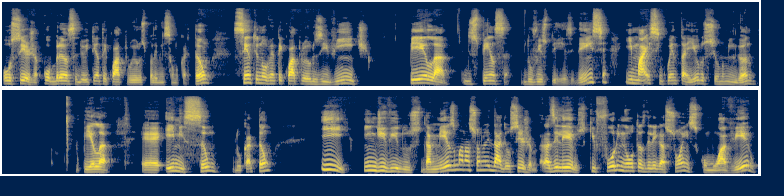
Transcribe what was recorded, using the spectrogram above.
ou seja, cobrança de 84 euros pela emissão do cartão, 194 euros 20 pela dispensa do visto de residência e mais 50 euros, se eu não me engano, pela é, emissão do cartão. E indivíduos da mesma nacionalidade, ou seja, brasileiros que foram em outras delegações, como Aveiro,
